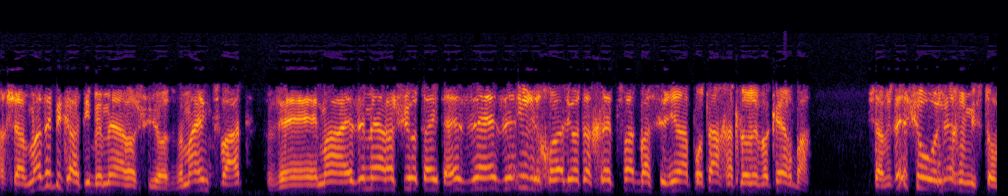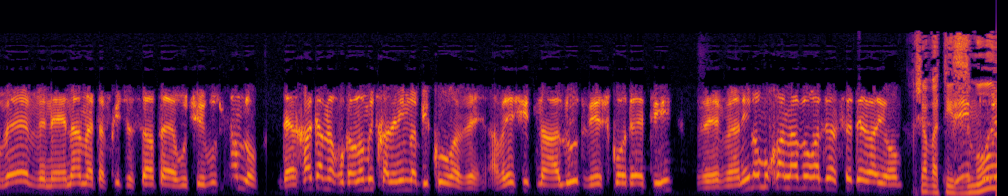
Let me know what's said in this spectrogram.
עכשיו, מה זה ביקרתי במאה רשויות? ומה עם צפת? ומה, איזה מאה רשויות היית? איזה, איזה עיר יכולה להיות אחרי צפת בעשירייה הפותחת לא לבקר בה? עכשיו, זה שהוא הולך ומסתובב ונהנה מהתפקיד של שר תיירות שיבושם לו. דרך אגב, אנחנו גם לא מתחננים לביקור הזה, אבל יש התנהלות ויש קוד אתי, ו- ואני לא מוכן לעבור על זה לסדר היום. עכשיו, התזמון,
